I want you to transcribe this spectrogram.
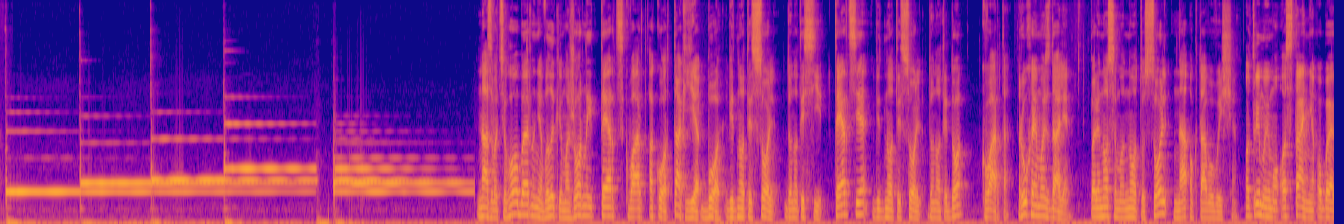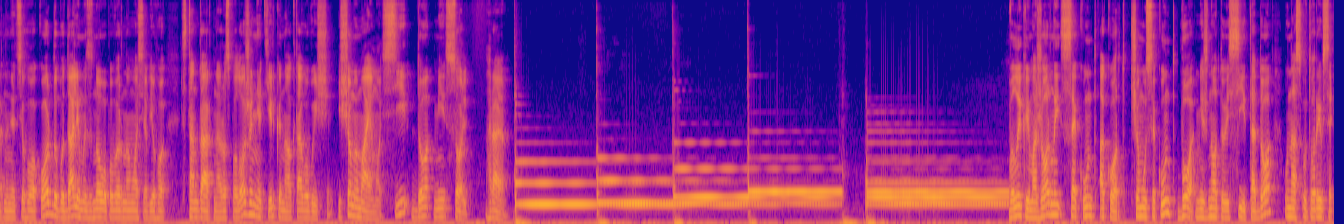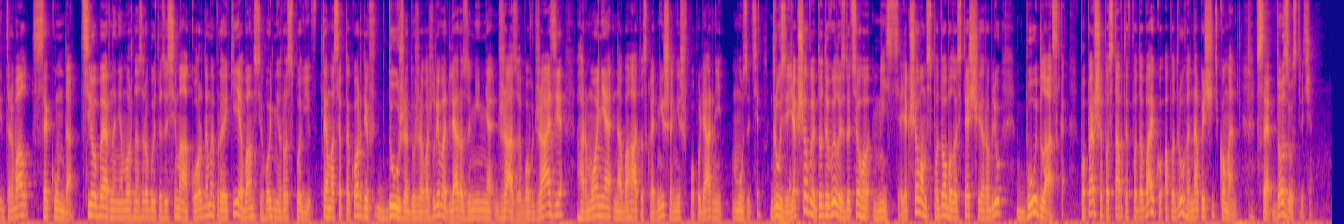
Назва цього обернення великий мажорний терц кварт акорд. Так є, бо від ноти соль до ноти сі терція, від ноти соль до ноти до кварта. Рухаємось далі. Переносимо ноту соль на октаву вище. Отримуємо останнє обернення цього акорду, бо далі ми знову повернемося в його стандартне розположення тільки на октаву вище. І що ми маємо? Сі до мі соль. Граю. Великий мажорний секунд акорд. Чому секунд? Бо між нотою Сі та До у нас утворився інтервал секунда. Ці обернення можна зробити з усіма акордами, про які я вам сьогодні розповів. Тема септакордів дуже-дуже важлива для розуміння джазу, бо в джазі гармонія набагато складніша, ніж в популярній музиці. Друзі, якщо ви додивились до цього місця, якщо вам сподобалось те, що я роблю, будь ласка. По-перше, поставте вподобайку, а по-друге, напишіть комент. Все, до зустрічі!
